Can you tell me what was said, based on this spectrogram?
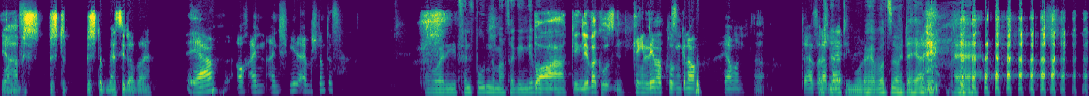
Ja, Und- best- bestimmt, bestimmt Messi dabei. Ja, auch ein, ein Spiel, ein bestimmtes. Da, wo er die fünf Buden gemacht hat gegen Leverkusen. Boah, gegen Leverkusen. Gegen Leverkusen, genau. Ja, Mann. Ja. Da ist er war schneller, dabei. Timo. Da wurde es nur hinterher. Ne?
